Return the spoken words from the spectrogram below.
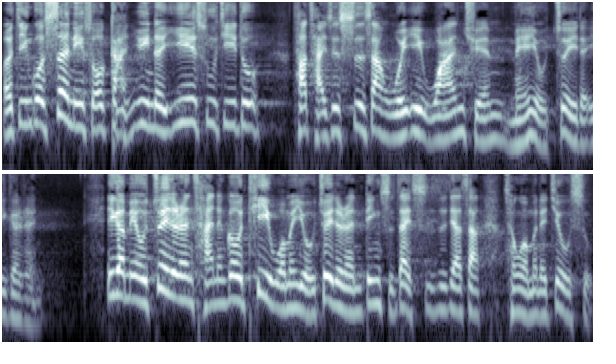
而经过圣灵所感孕的耶稣基督，他才是世上唯一完全没有罪的一个人。一个没有罪的人才能够替我们有罪的人钉死在十字架上，成为我们的救赎。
